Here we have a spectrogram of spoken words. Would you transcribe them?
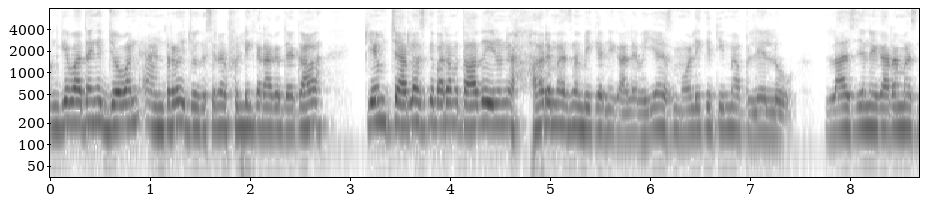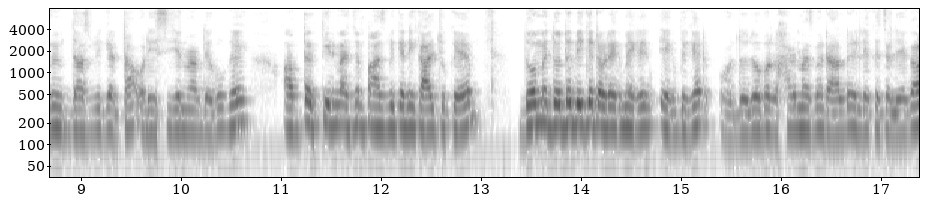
उनके बाद आएँगे जोवन एंड्रो जो कि सिर्फ़ फील्डिंग करा के देगा केम चार्लस के बारे में बता दो, इन्होंने हर मैच में विकेट निकाले भैया। इस मौली की टीम में आप ले लो। लास्ट सीज़न ग्यारह मैच में दस विकेट था और इस सीज़न में आप देखोगे, अब तक तीन मैच में पाँच विकेट निकाल चुके हैं। दो में दो दो विकेट और एक में एक विकेट और दो दो पर हर मैच में डाल रहे लेके चलिएगा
